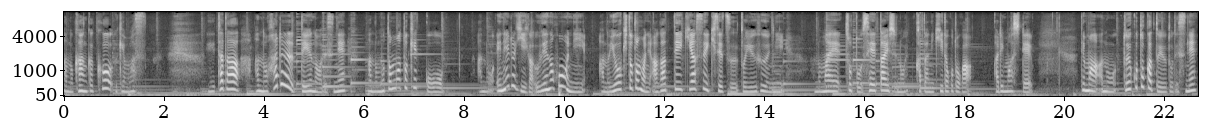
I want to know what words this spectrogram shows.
あの感覚を受けます。えー、ただあの春っていうのはですねもともと結構あのエネルギーが上の方にあの陽気とともに上がっていきやすい季節というふうにあの前ちょっと整体師の方に聞いたことがありましてでまああのどういうことかというとですね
